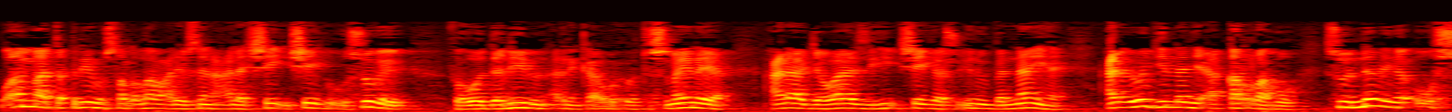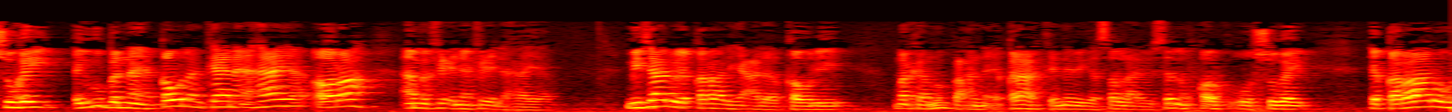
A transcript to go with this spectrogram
wa ama taqriiru sala allahu alay wasalam calaa shay shayga uu sugayo fa huwa daliilun arrinkaa wuxuu tusmaynaya calaa jawaasihi shaygaasu inuu bannaan yahay. Cala alwajhi aladii aqarahu siduu nebiga u sugay ayuu u bannaan yahay. Qowlan kana ahaaya orah ama ficlan ficil ahaaya. Mithaalu iqraarihi cala alqowli markaan u baxno iqraarka nabiga sal alla alay wasalam qowlka uu sugay. Iqraaruhu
